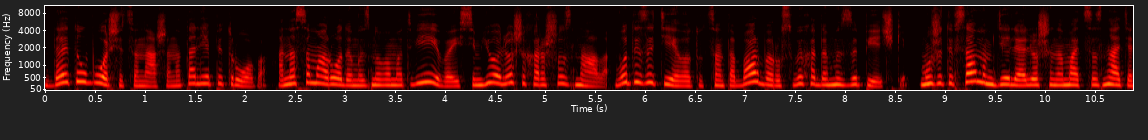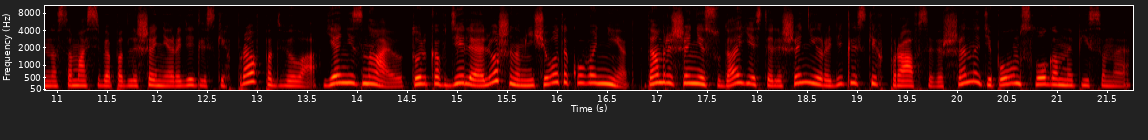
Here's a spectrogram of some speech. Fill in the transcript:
Да это уборщица наша, Наталья Петрова. Она сама родом из Новоматвеева и семью Алёши хорошо знала. Вот и затеяла тут Санта-Барбару с выходом из-за печки. Может и в самом деле Алёшина мать сознательно сама себя под лишение родительских прав подвела? Я не знаю, только в деле Алёшином ничего такого нет. Там решение суда есть о лишении родительских прав, совершенно типовым слогом написанное.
